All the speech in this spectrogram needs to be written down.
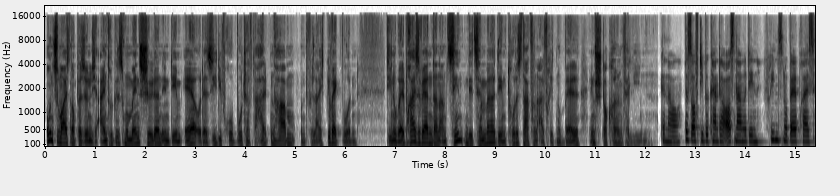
und zumeist noch persönliche Eindrücke des Moments schildern, in dem er oder sie die frohe Botschaft erhalten haben und vielleicht geweckt wurden. Die Nobelpreise werden dann am 10. Dezember, dem Todestag von Alfred Nobel, in Stockholm verliehen. Genau, bis auf die bekannte Ausnahme, den Friedensnobelpreis,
